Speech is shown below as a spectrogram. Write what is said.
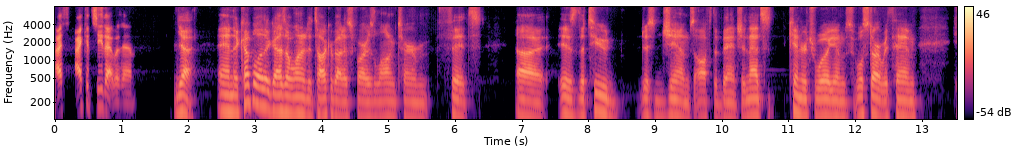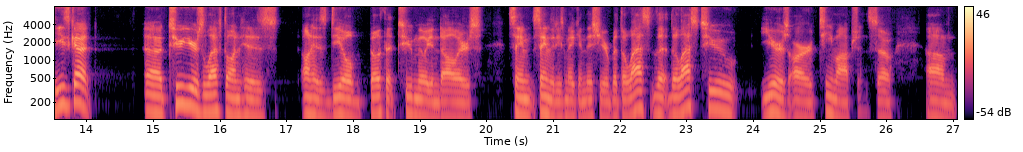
I I could see that with him. Yeah, and a couple other guys I wanted to talk about as far as long term fits uh, is the two just gems off the bench, and that's Kenrich Williams. We'll start with him. He's got uh, two years left on his on his deal, both at two million dollars. Same same that he's making this year, but the last the the last two years are team options. So, um,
